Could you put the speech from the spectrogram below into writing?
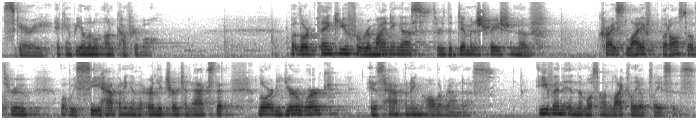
scary. It can be a little uncomfortable. But Lord, thank you for reminding us through the demonstration of Christ's life, but also through what we see happening in the early church in Acts, that, Lord, your work is happening all around us, even in the most unlikely of places.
